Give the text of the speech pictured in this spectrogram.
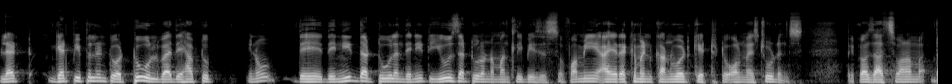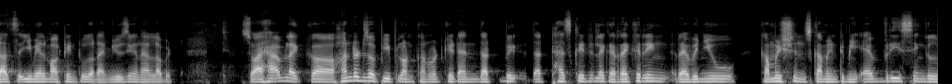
let get people into a tool where they have to you know they they need that tool and they need to use that tool on a monthly basis. So for me i recommend convertkit to all my students because that's one of my, that's the email marketing tool that i'm using and i love it. So i have like uh, hundreds of people on convertkit and that that has created like a recurring revenue commissions coming to me every single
